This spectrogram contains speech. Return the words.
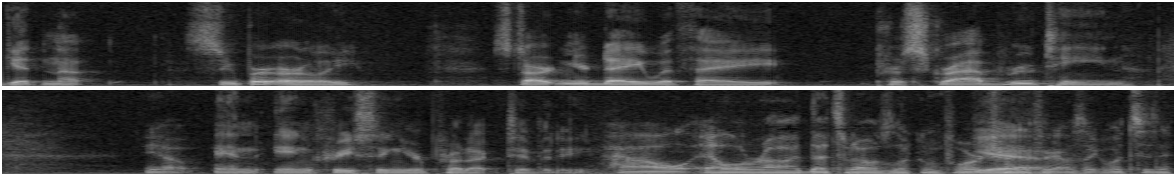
getting up super early, starting your day with a prescribed routine, Yeah. and increasing your productivity. Hal Elrod. That's what I was looking for. Trying to Yeah. I was like, what's his name?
